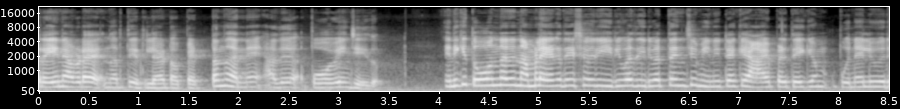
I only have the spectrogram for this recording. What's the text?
ട്രെയിൻ അവിടെ നിർത്തിയിട്ടില്ല കേട്ടോ. പെട്ടെന്ന് തന്നെ അത് പോവുകയും ചെയ്തു. എനിക്ക് തോന്നുന്നത് നമ്മൾ ഏകദേശം ഒരു ഇരുപത് ഇരുപത്തഞ്ച് മിനിറ്റൊക്കെ ആയപ്പോഴത്തേക്കും പുനലൂർ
